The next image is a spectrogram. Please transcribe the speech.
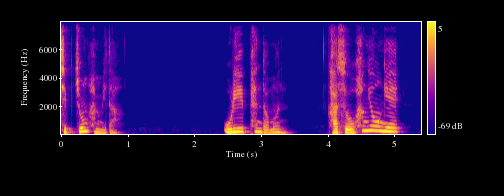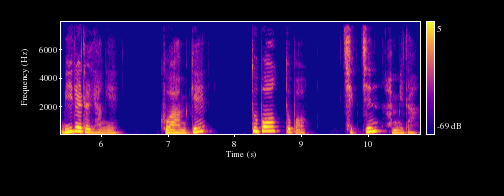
집중합니다. 우리 팬덤은 가수 황용의 미래를 향해 그와 함께 뚜벅뚜벅 직진합니다.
